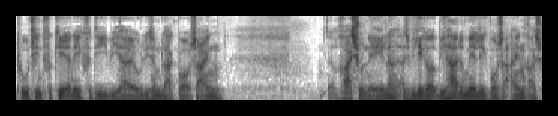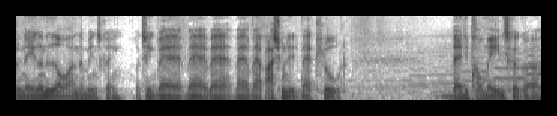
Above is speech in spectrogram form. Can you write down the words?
Putin forkert, ikke? Fordi vi har jo ligesom lagt vores egen rationaler, altså vi, ligger, vi har det jo med at lægge vores egne rationaler ned over andre mennesker, ikke? Og tænke, hvad, er- hvad, er- hvad, er- hvad, hvad er rationelt, hvad er klogt? hvad er det pragmatiske at gøre?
